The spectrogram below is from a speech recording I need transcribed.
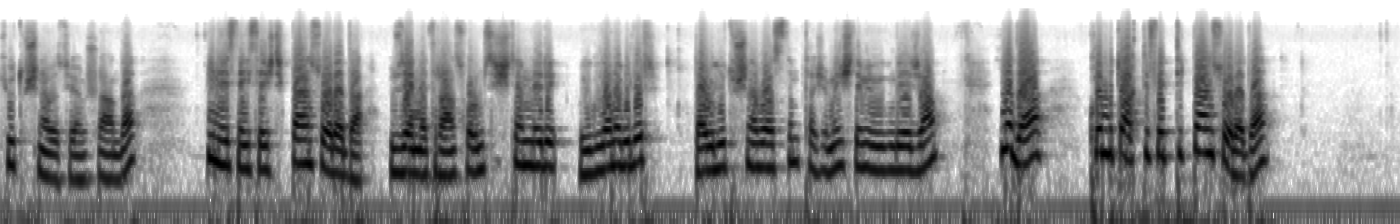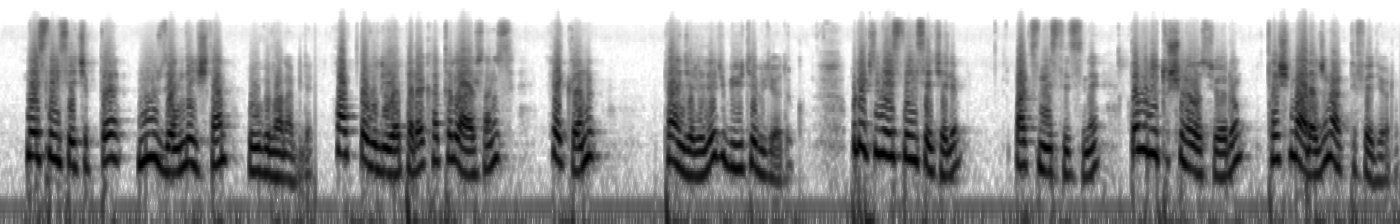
Q tuşuna basıyorum şu anda. Bir nesneyi seçtikten sonra da üzerine transforms işlemleri uygulanabilir. W tuşuna bastım. Taşıma işlemi uygulayacağım. Ya da komutu aktif ettikten sonra da nesneyi seçip de bunun üzerinde işlem uygulanabilir. Alt W yaparak hatırlarsanız ekranı pencereleri büyütebiliyorduk. Buradaki nesneyi seçelim. Box nesnesini. W tuşuna basıyorum taşıma aracını aktif ediyorum.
